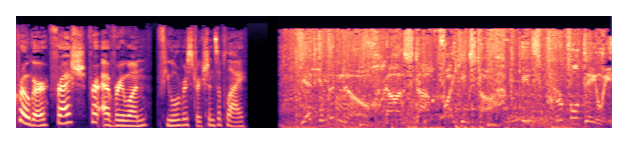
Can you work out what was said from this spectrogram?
Kroger, fresh for everyone. Fuel restrictions apply. Get in the know. Non-stop Vikings talk. It's Purple Daily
